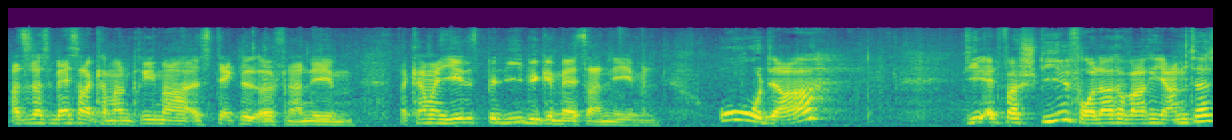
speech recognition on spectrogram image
Also das Messer kann man prima als Deckelöffner nehmen. Da kann man jedes beliebige Messer nehmen. Oder die etwas stilvollere Variante,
